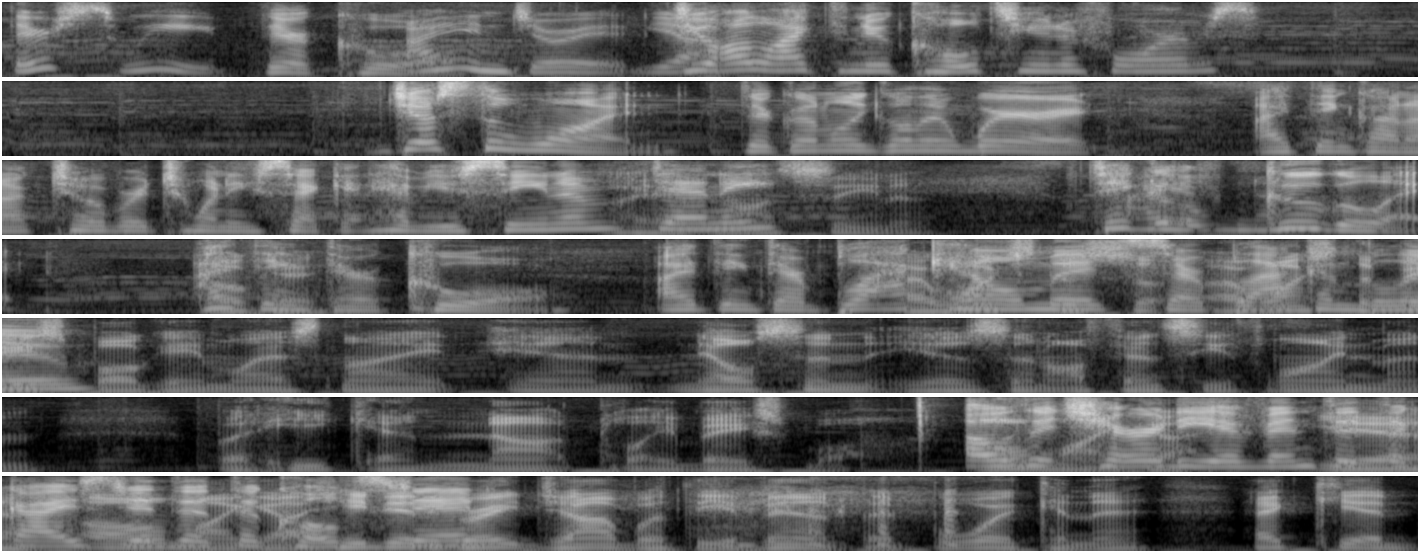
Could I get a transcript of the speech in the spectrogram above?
they're sweet. They're cool. I enjoy it. Yeah. Do y'all like the new Colts uniforms? Just the one. They're only going to wear it, I think, on October 22nd. Have you seen them, I Denny? have not seen it. Take I a have not. Google it. I Okay. think they're cool. I think they're black helmets. the, they're black and blue. I black watched and the blue. baseball game last night, and Nelson is an offensive lineman, but he cannot play baseball. Oh, the charity God. event that the Yeah. guys did oh that the God. Colts He did, did? a great job with the event, but boy, can that that kid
